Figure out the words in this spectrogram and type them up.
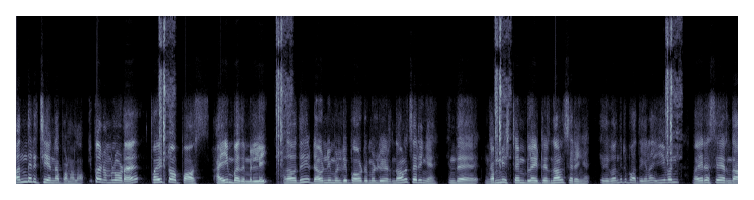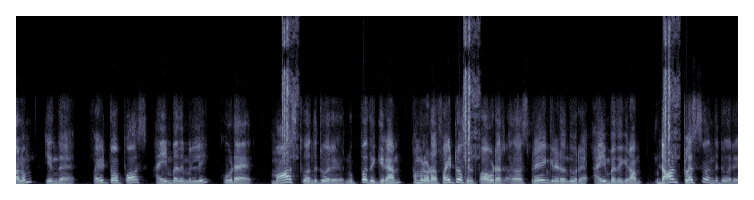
வந்துடுச்சு என்ன பண்ணலாம்? இப்போ நம்மளோட ஃபைட்டோபாஸ் ஐம்பது மில்லி அதாவது டவுனி மில்டி பவுடர் மில்டி இருந்தாலும் சரிங்க. இந்த கம்மி ஸ்டெம்பிளைட் இருந்தாலும் சரிங்க. இதுக்கு வந்துட்டு பார்த்தீங்கன்னா ஈவன் வைரஸே இருந்தாலும் இந்த ஃபைட்டோபாஸ் ஐம்பது மில்லி கூட மாஸ்க் வந்துட்டு ஒரு முப்பது கிராம் நம்மளோட ஃபைட்டோசில் பவுடர் அதாவது ஸ்ப்ரேயிங் கிரேட் வந்து ஒரு ஐம்பது கிராம் டான் ப்ளஸ் வந்துட்டு ஒரு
